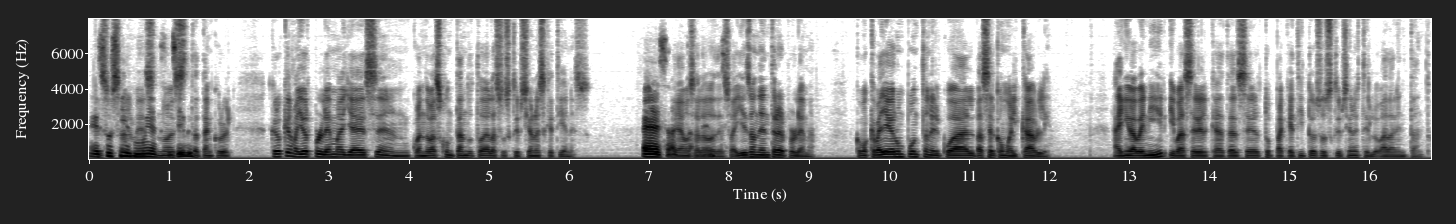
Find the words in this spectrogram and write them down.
Eso sí es muy accesible. No está tan cruel. Creo que el mayor problema ya es en cuando vas juntando todas las suscripciones que tienes. Exacto. Ya hemos hablado de eso. Ahí es donde entra el problema. Como que va a llegar un punto en el cual va a ser como el cable. Alguien va a venir y va a ser el que va a hacer tu paquetito de suscripciones te lo va a dar en tanto.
